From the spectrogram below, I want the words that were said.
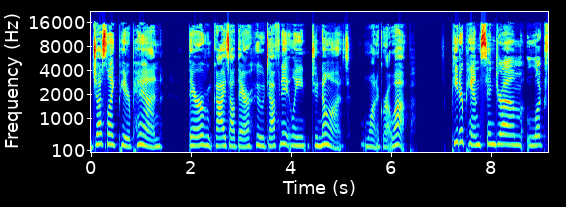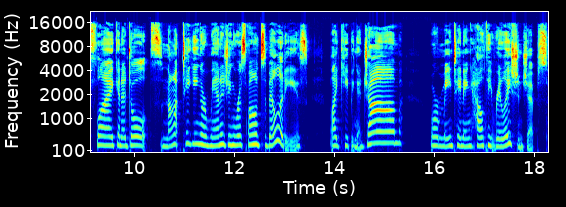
just like Peter Pan, there are guys out there who definitely do not want to grow up. Peter Pan syndrome looks like an adult's not taking or managing responsibilities, like keeping a job or maintaining healthy relationships.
